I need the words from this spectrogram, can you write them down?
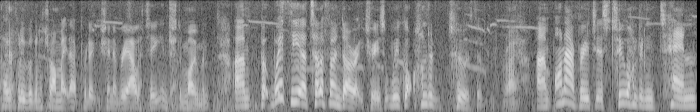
Hopefully, we're going to try and make that prediction a reality in just a moment. Um, but with the uh, telephone directories, we've got 102 of them. Right. Um, on average, there's 210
